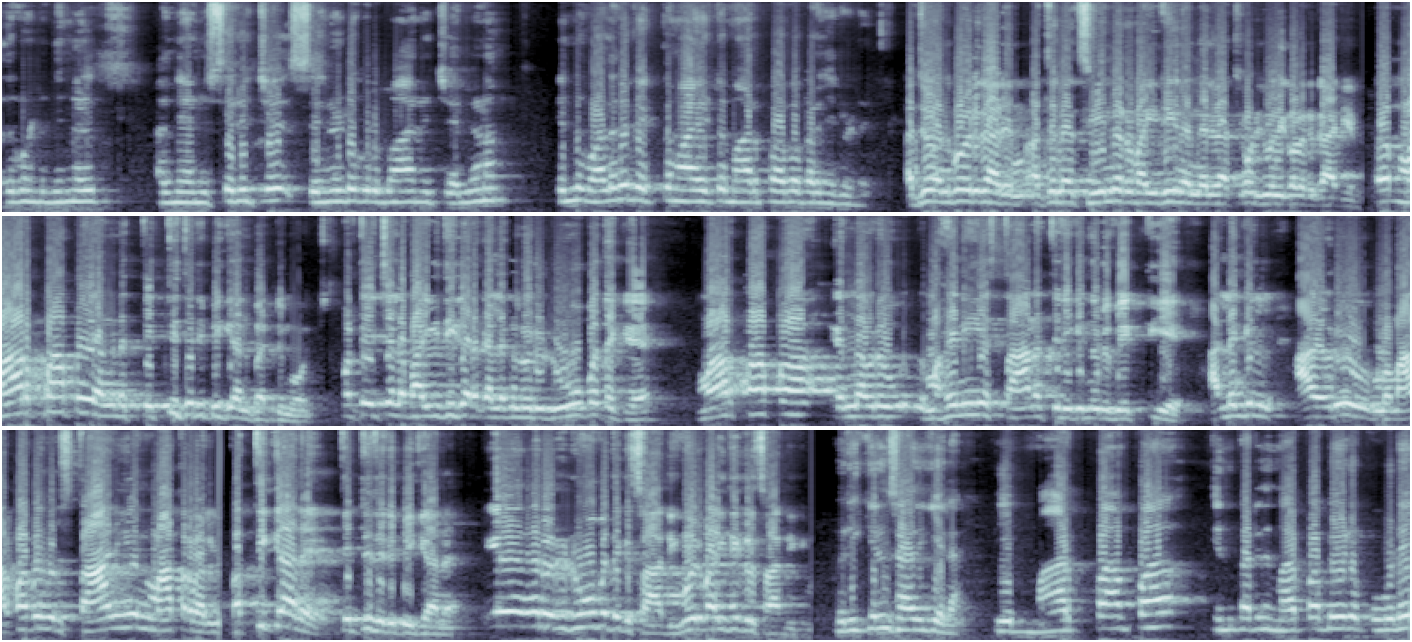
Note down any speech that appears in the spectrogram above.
അതുകൊണ്ട് നിങ്ങൾ അതിനനുസരിച്ച് സെനഡ് കുർബാന ചെല്ലണം എന്ന് വളരെ വ്യക്തമായിട്ട് മാർപ്പാപ്പ പറഞ്ഞിട്ടുണ്ട്. അച്ഛൻ നമുക്ക് ഒരു കാര്യം. അച്ഛനെ സീനിയർ വൈദികൻ എന്ന അച്ഛനോട് ചോദിക്കുന്ന ഒരു കാര്യം. മാർപ്പാപ്പയെ അങ്ങനെ തെറ്റിദ്ധരിപ്പിക്കാൻ പറ്റുമോ? പ്രത്യേകിച്ച് ചില വൈദികർക്ക് അല്ലെങ്കിൽ ഒരു രൂപതയ്ക്ക് മാർപ്പാപ്പ എന്ന ഒരു മഹനീയ സ്ഥാനത്തിരിക്കുന്ന ഒരു വ്യക്തിയെ അല്ലെങ്കിൽ ആ ഒരു മാർപ്പാപ്പ എന്നൊരു സ്ഥാനീയൻ മാത്രമല്ല വത്തിക്കാനെ തെറ്റിദ്ധരിപ്പിക്കാന് അങ്ങനെ ഒരു രൂപതയ്ക്ക് സാധിക്കും ഒരു വൈദികർ സാധിക്കും. ഒരിക്കലും സാധിക്കില്ല. ഈ മാർപ്പാപ്പ എന്ന് പറയുന്ന മാർപ്പാപ്പയുടെ കൂടെ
